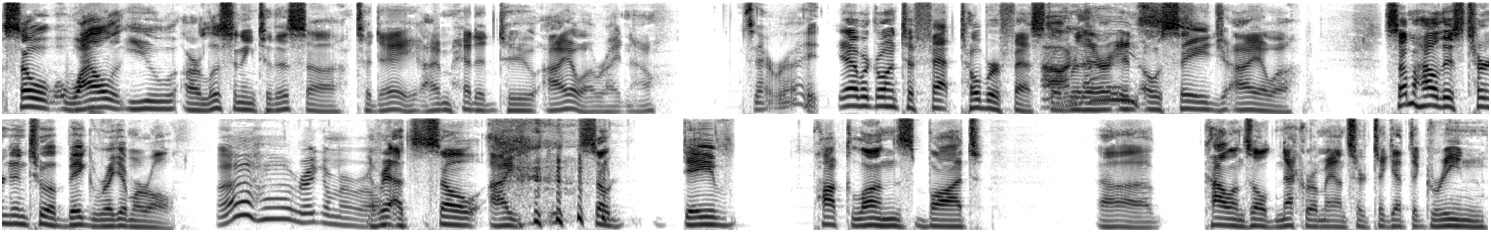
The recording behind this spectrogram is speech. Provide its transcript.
So while you are listening to this uh, today, I'm headed to Iowa right now. Is that right? Yeah, we're going to Fatoberfest Oh, over there in. Osage, Iowa. Somehow this turned into a big rigmarole. Uh huh. Rigmarole. Every- So I, so Dave Puck Lunds bought uh, Colin's old Necromancer to get the green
